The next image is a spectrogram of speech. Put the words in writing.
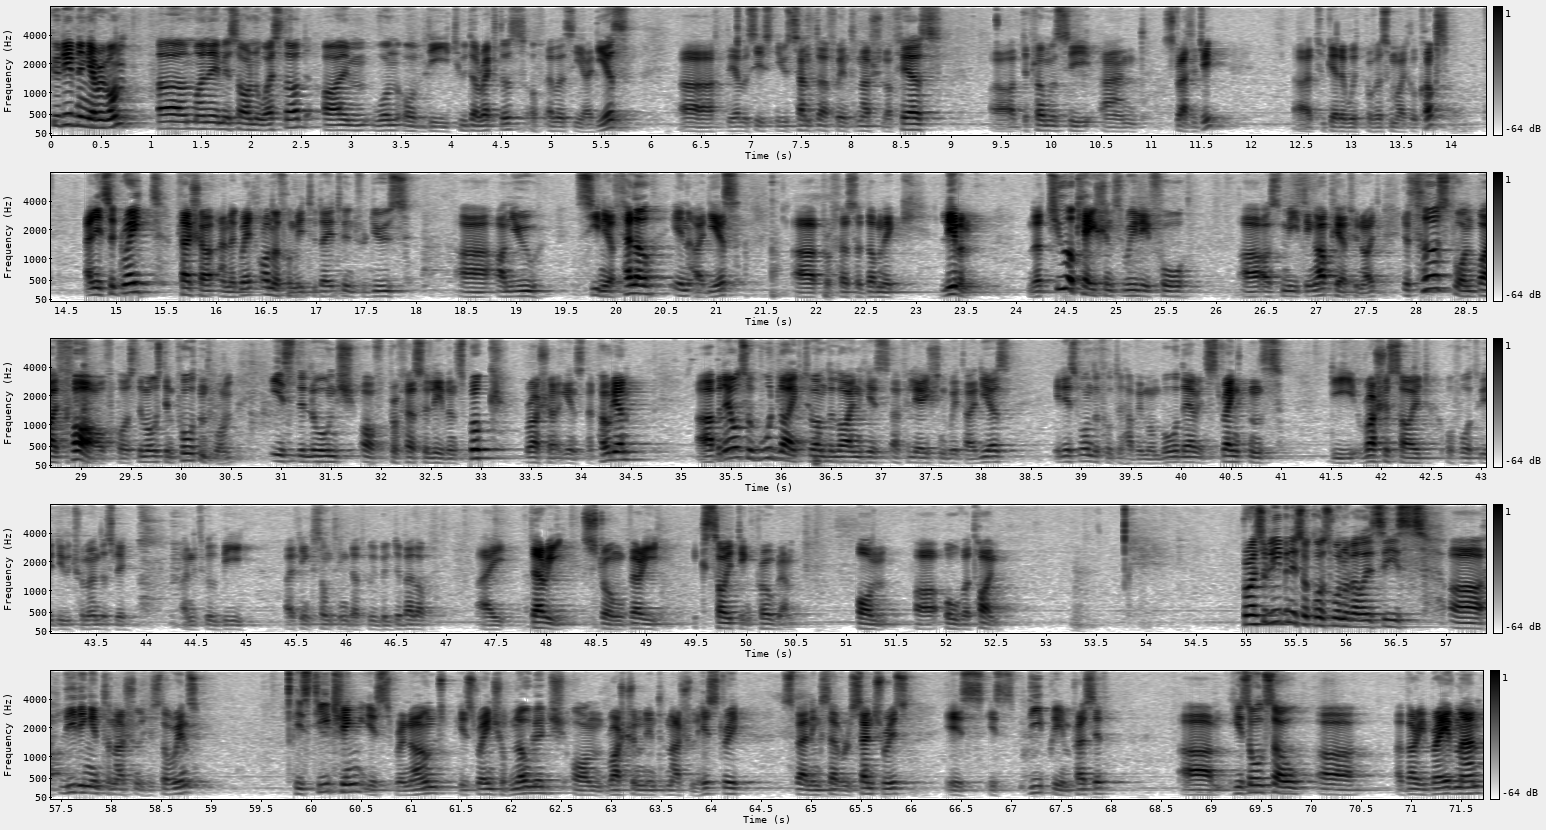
Good evening, everyone. Uh, my name is Arne Westad. I'm one of the two directors of LSE Ideas, uh, the LSE's new Center for International Affairs, uh, Diplomacy and Strategy, uh, together with Professor Michael Cox. And it's a great pleasure and a great honor for me today to introduce uh, our new senior fellow in Ideas, uh, Professor Dominic. There are two occasions really for uh, us meeting up here tonight. The first one, by far, of course, the most important one, is the launch of Professor Lieven's book, Russia Against Napoleon. Uh, but I also would like to underline his affiliation with Ideas. It is wonderful to have him on board there. It strengthens the Russia side of what we do tremendously, and it will be, I think, something that we will develop a very strong, very exciting program on uh, over time. Professor Lieven is, of course, one of LSE's uh, leading international historians. His teaching is renowned. His range of knowledge on Russian international history, spanning several centuries, is, is deeply impressive. Um, he's also uh, a very brave man.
